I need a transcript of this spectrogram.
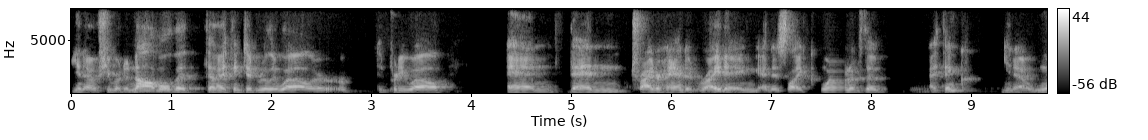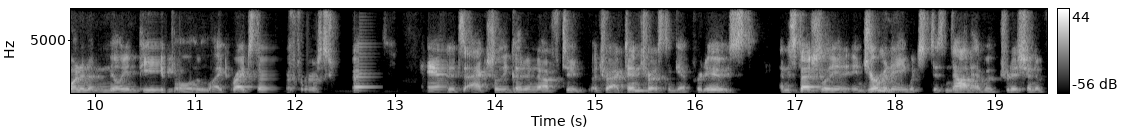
you know, she wrote a novel that that I think did really well or, or did pretty well. And then tried her hand at writing, and is like one of the, I think you know, one in a million people who like writes their first and it's actually good enough to attract interest and get produced and especially in Germany, which does not have a tradition of,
